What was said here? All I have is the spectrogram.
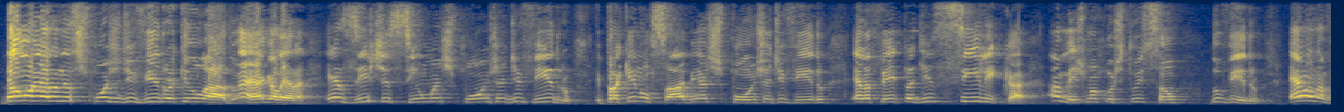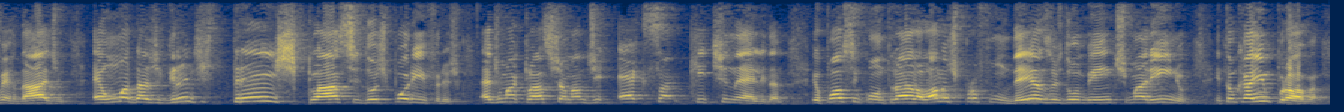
Dá uma olhada nessa esponja de vidro aqui no lado. É, galera, existe sim uma esponja de vidro. E para quem não sabe, a esponja de vidro ela é feita de sílica, a mesma constituição do vidro. Ela, na verdade, é uma das grandes três classes dos poríferos. É de uma classe chamada de Hexachitinellida. Eu posso encontrá-la lá nas profundezas do ambiente marinho. Então, caiu em prova.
